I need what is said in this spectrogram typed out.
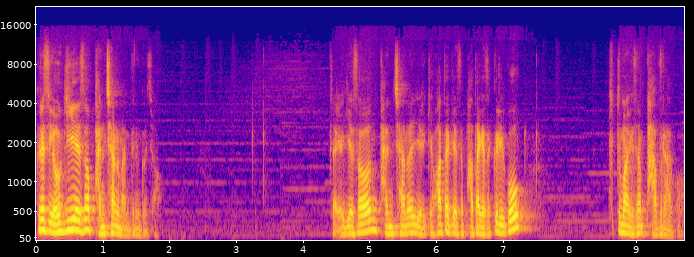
그래서 여기에서 반찬을 만드는 거죠. 자, 여기에선 반찬을 이렇게 화덕에서 바닥에서 끓이고 부뚜막에서는 밥을 하고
